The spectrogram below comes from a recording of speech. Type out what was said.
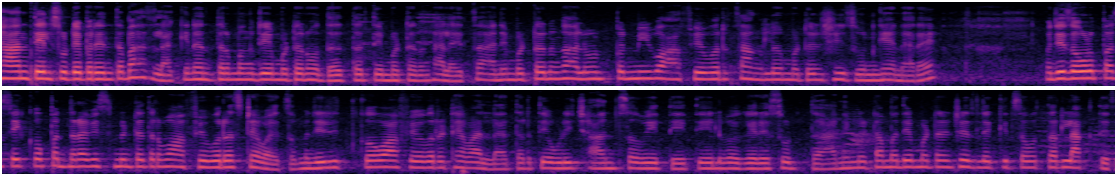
छान तेल सुटेपर्यंत भाजला की नंतर मग जे मटण होतं तर ते मटण घालायचं. आणि मटण घालून पण मी वाफेवर चांगलं मटण शिजवून घेणार आहे. म्हणजे जवळपास एक पंधरा वीस मिनटं तर वाफेवरच ठेवायचं. म्हणजे जितकं वाफेवर ठेवायला तर तेवढी छान चव येते तेल वगैरे सुटतं आणि मिठामध्ये मटण शिजलं की चव तर लागतेच.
